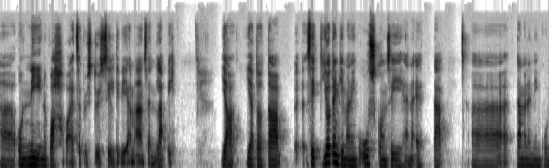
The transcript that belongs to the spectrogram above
ää, on niin vahva, että se pystyisi silti viemään sen läpi. Ja, ja tota, sitten jotenkin mä niinku uskon siihen, että tämmöinen niinku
